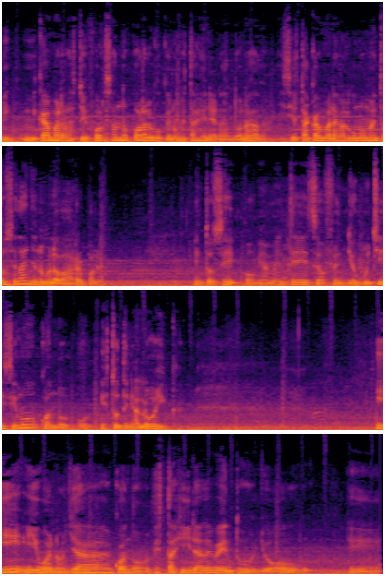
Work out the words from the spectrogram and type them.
Mi, mi cámara la estoy forzando por algo que no me está generando nada. Y si esta cámara en algún momento se daña, no me la vas a reponer. Entonces, obviamente, se ofendió muchísimo cuando esto tenía lógica. Y, bueno, ya cuando esta gira de eventos, yo eh,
